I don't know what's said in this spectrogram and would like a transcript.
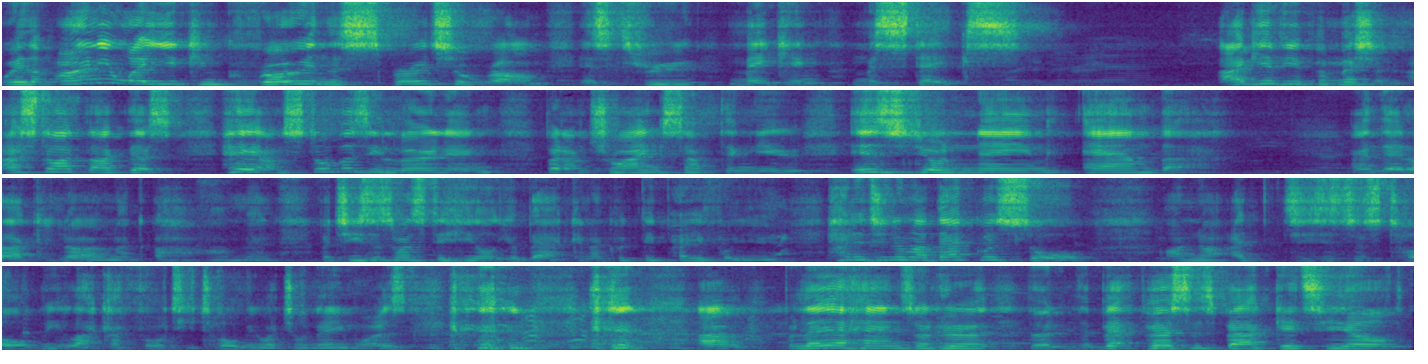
Where the only way you can grow in the spiritual realm is through making mistakes. I give you permission. I start like this Hey, I'm still busy learning, but I'm trying something new. Is your name Amber? And they're like, no. I'm like, oh, oh, man. But Jesus wants to heal your back. Can I quickly pray for you? How did you know my back was sore? Oh, no. I, Jesus just told me, like I thought he told me what your name was. um, lay your hands on her. The, the person's back gets healed.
